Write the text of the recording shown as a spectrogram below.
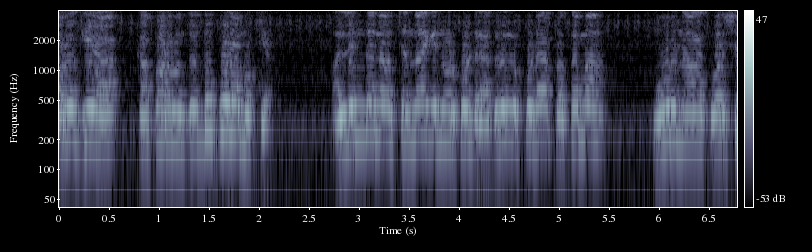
ಆರೋಗ್ಯ ಕಾಪಾಡುವಂಥದ್ದು ಕೂಡ ಮುಖ್ಯ. ಅಲ್ಲಿಂದ ನಾವು ಚೆನ್ನಾಗಿ ನೋಡಿಕೊಂಡ್ರೆ ಅದರಲ್ಲೂ ಕೂಡ ಪ್ರಥಮ ಮೂರು ನಾಲ್ಕು ವರ್ಷ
